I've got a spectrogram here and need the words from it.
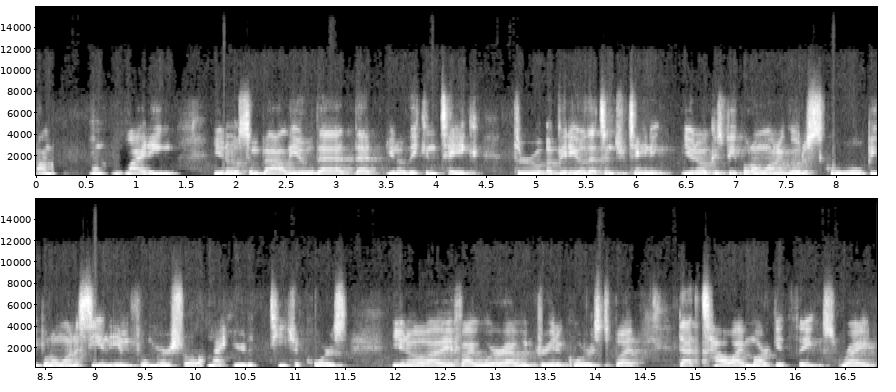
i'm, I'm providing you know some value that that you know they can take through a video that's entertaining you know because people don't want to go to school people don't want to see an infomercial i'm not here to teach a course you know if i were i would create a course but that's how i market things right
